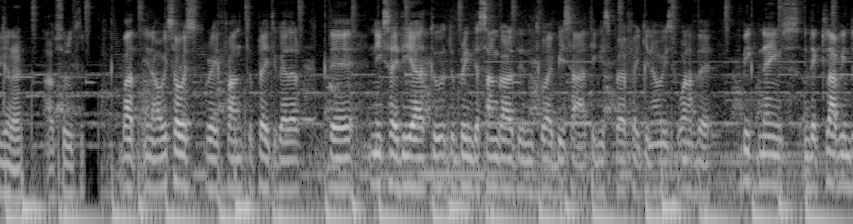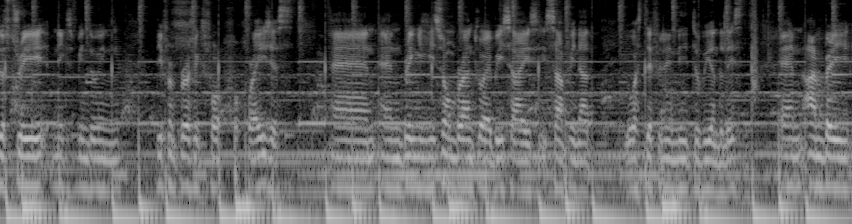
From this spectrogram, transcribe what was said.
You know. Absolutely. But you know, it's always great fun to play together. The Nick's idea to, to bring the Soundgarden to Ibiza, I think is perfect. You know, he's one of the big names in the club industry. Nick's been doing different projects for, for, for ages, and and bringing his own brand to Ibiza is, is something that it was definitely need to be on the list. And I'm very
